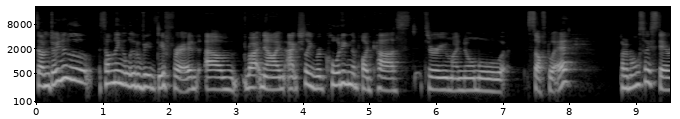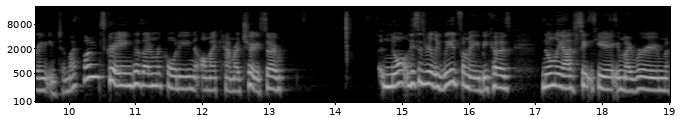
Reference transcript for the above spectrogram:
So I'm doing a little something a little bit different. Um, right now, I'm actually recording the podcast through my normal software, but I'm also staring into my phone screen because I'm recording on my camera too. So, not this is really weird for me because normally I sit here in my room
